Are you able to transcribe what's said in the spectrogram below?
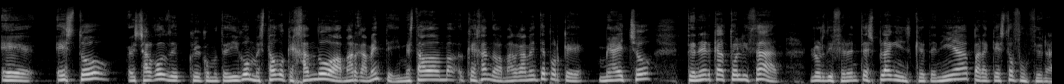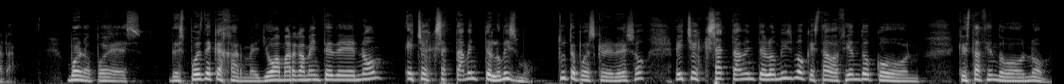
Eh, esto es algo que, como te digo, me he estado quejando amargamente. Y me he estado quejando amargamente porque me ha hecho tener que actualizar los diferentes plugins que tenía para que esto funcionara. Bueno, pues después de quejarme yo amargamente de NOM, he hecho exactamente lo mismo. ¿Tú te puedes creer eso? He hecho exactamente lo mismo que estaba haciendo con. que está haciendo NOM.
